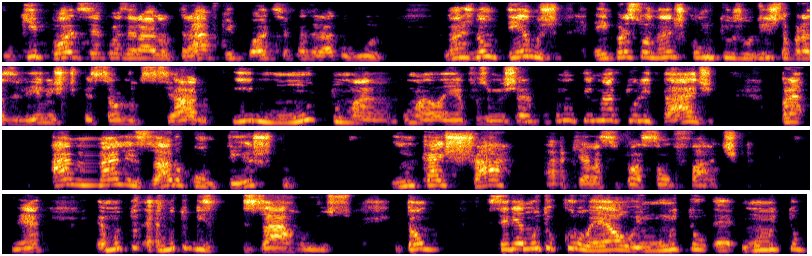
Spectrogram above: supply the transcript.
o que pode ser considerado tráfico, o pode ser considerado uso. Nós não temos. É impressionante como que o jurista brasileiro, em especial o judiciário, e muito mais, com maior ênfase no Ministério Público, não tem maturidade analisar o contexto e encaixar aquela situação fática. Né? É, muito, é muito bizarro isso. Então, seria muito cruel e muito, é, muito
